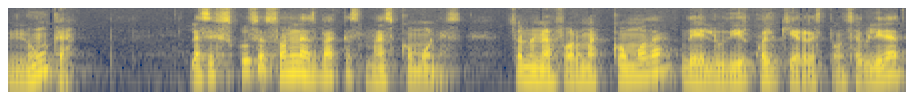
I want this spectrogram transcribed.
Nunca. Las excusas son las vacas más comunes. Son una forma cómoda de eludir cualquier responsabilidad,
